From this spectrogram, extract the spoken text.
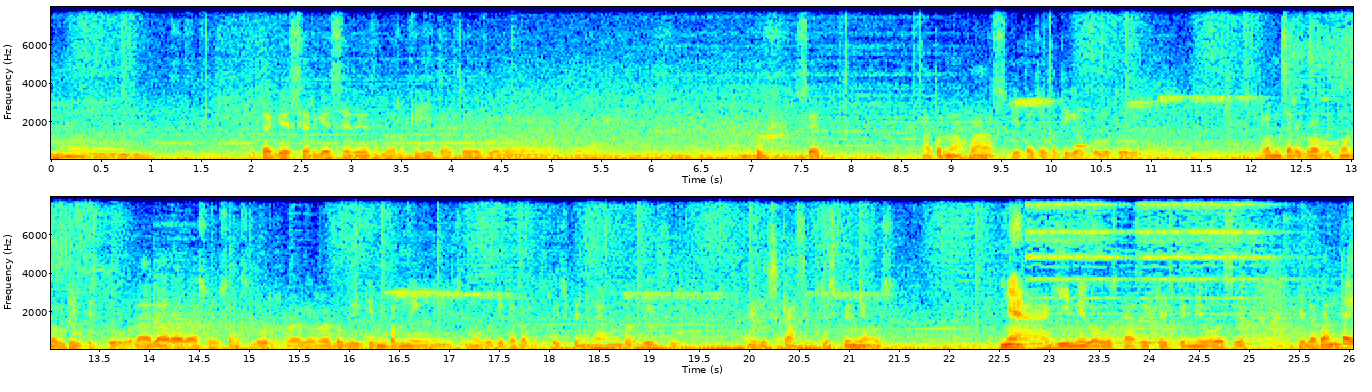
hmm kita geser-geser ya seluruh kita coba. Uh set atur nafas kita coba 30 turbo kalau mencari profit modal tipis tuh rada-rada susah seluruh rada-rada bikin pening. Semoga kita dapat free spin yang berisi. Eh us kasih free spin ya us. Nah gini loh us kasih free spin ya us ya. Kita pantai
